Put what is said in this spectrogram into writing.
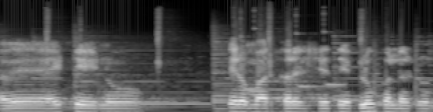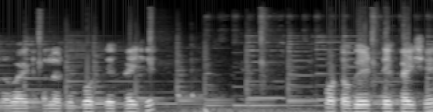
હવે આઈટીઆઈ નું એરો માર્ક કરેલ છે, તે બ્લુ કલરનું અને વ્હાઇટ કલરનું બોર્ડ દેખાય છે. મોટો ગેટ દેખાય છે.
